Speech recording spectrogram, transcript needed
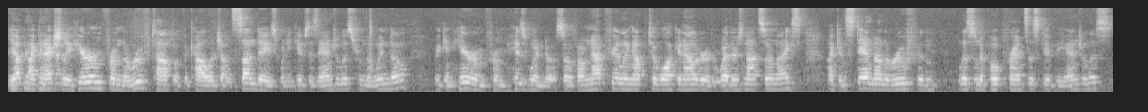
Yep, I can actually hear him from the rooftop of the college on Sundays when he gives his Angelus from the window we can hear him from his window. So if I'm not feeling up to walking out or the weather's not so nice, I can stand on the roof and listen to Pope Francis give the Angelus.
